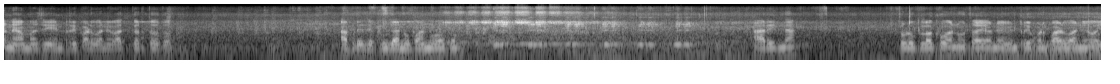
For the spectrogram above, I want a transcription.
અને આમાં જે એન્ટ્રી પાડવાની વાત કરતો હતો, આપણે જે પૂજાનું પાનું હતું આ રીતના થોડુંક લખવાનું થાય અને એન્ટ્રી પણ પાડવાની હોય.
